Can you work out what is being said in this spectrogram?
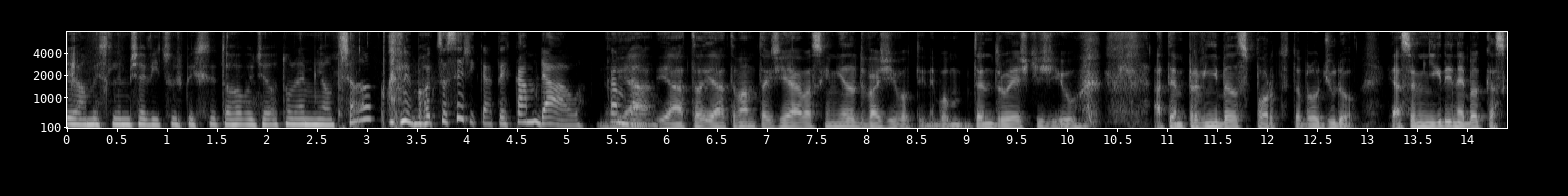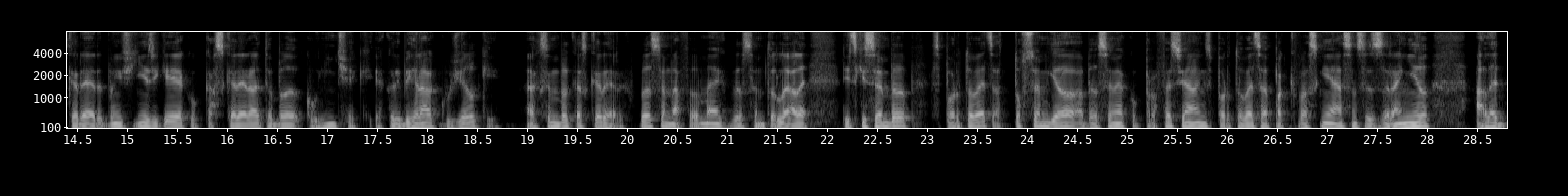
já myslím, že víc už bych si toho od životu neměl přát. Nebo co si říkáte, kam dál? Kam no já, dál? Já, to, já to mám tak, že já vlastně měl dva životy, nebo ten druhý ještě žiju. A ten první byl sport, to bylo judo. Já jsem nikdy nebyl kaskadér, oni všichni říkají jako kaskadér, ale to byl koníček, jako kdyby hrál kuželky. Jak jsem byl kaskadér. Byl jsem na filmech, byl jsem tohle, ale vždycky jsem byl sportovec a to jsem dělal a byl jsem jako profesionální sportovec a pak vlastně já jsem se zranil, ale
